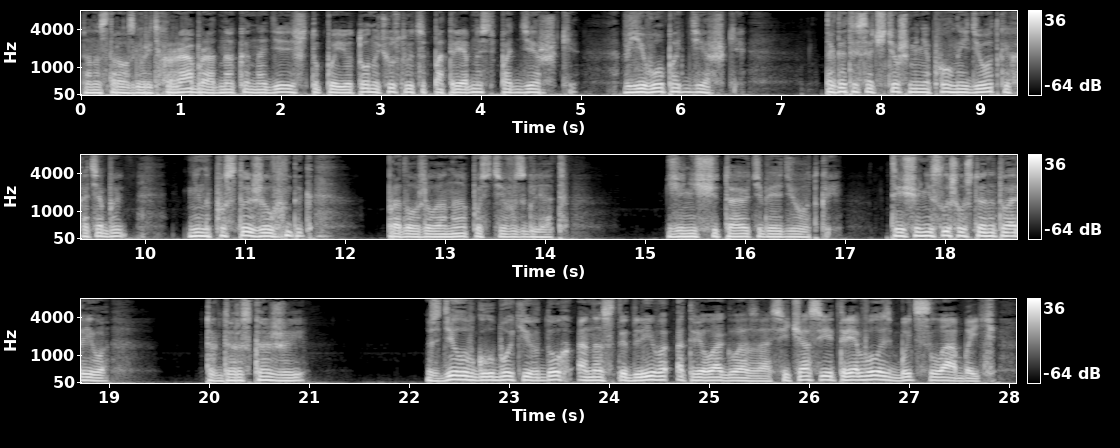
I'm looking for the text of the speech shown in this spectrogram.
Она старалась говорить храбро, однако надеясь, что по ее тону чувствуется потребность в поддержке, в его поддержке. «Тогда ты сочтешь меня полной идиоткой хотя бы не на пустой желудок», — продолжила она, опустив взгляд. «Я не считаю тебя идиоткой. Ты еще не слышал, что я натворила. Тогда расскажи». Сделав глубокий вдох, она стыдливо отвела глаза. Сейчас ей требовалось быть слабой —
